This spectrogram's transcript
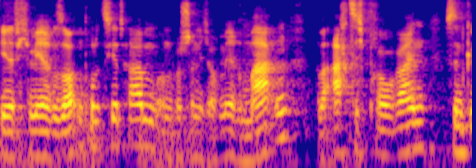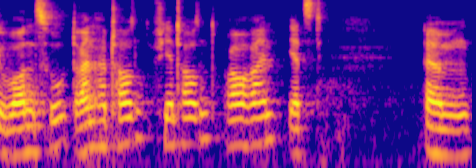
die natürlich mehrere Sorten produziert haben und wahrscheinlich auch mehrere Marken, aber 80 Brauereien sind geworden zu dreieinhalbtausend, 4.000 Brauereien. Jetzt ähm,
